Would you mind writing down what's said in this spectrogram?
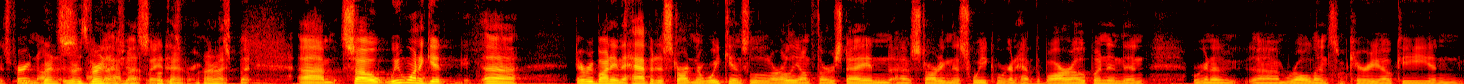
it's very nice. it's very I, nice, I must yeah. say it is Okay, very all nice. right. But um, so we want to get uh, everybody in the habit of starting their weekends a little early on Thursday, and uh, starting this week, we're going to have the bar open, and then we're going to um, roll in some karaoke and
